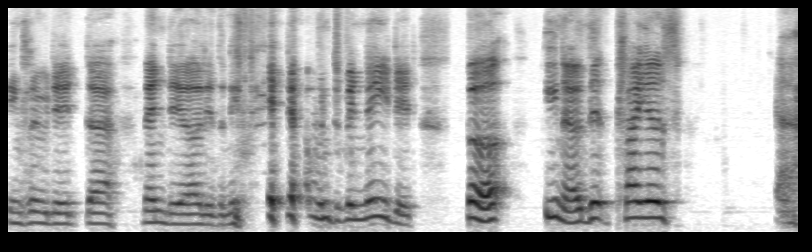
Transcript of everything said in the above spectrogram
included uh, Mendy earlier than he did, that wouldn't have been needed. But you know, the players uh,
